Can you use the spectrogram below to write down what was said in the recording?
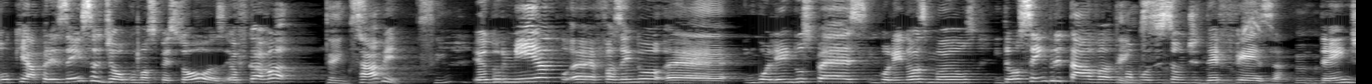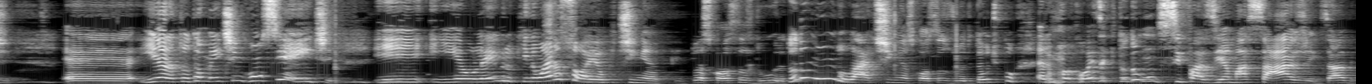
o que a presença de algumas pessoas, eu ficava tem. Sabe? Sim. Eu dormia é, fazendo, é, encolhendo os pés, encolhendo as mãos. Então eu sempre estava numa posição de defesa, uhum. entende? É, e era totalmente inconsciente. E, e eu lembro que não era só eu que tinha as costas duras, todo mundo lá tinha as costas duras. Então, tipo, era uma coisa que todo mundo se fazia massagem, sabe?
